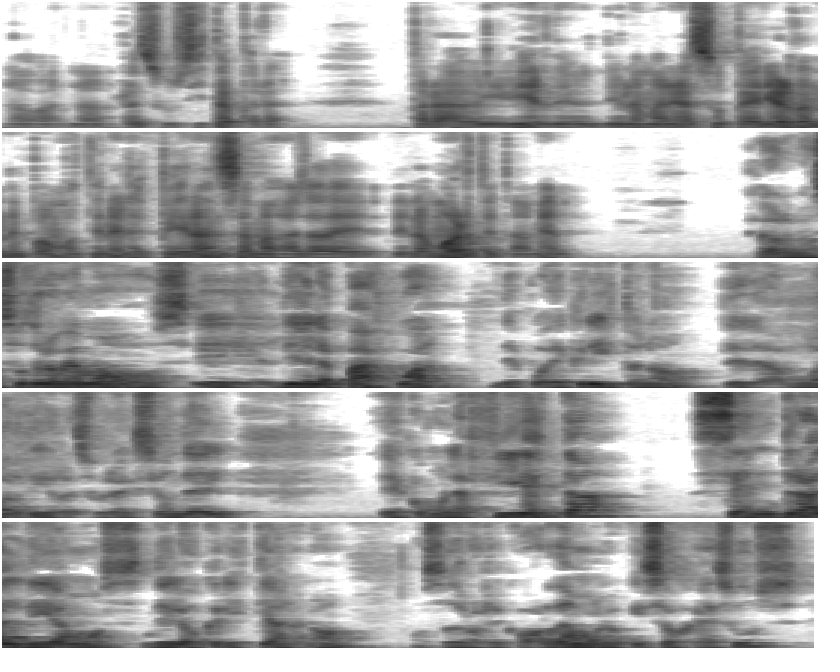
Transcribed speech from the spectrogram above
nos resucita para para vivir de, una manera superior donde podemos tener esperanza más allá de, la muerte también. Claro, nosotros vemos eh, el día de la Pascua, después de Cristo, ¿no? De la muerte y resurrección de Él, es como la fiesta central, digamos, de los cristianos, ¿no? Nosotros recordamos lo que hizo Jesús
